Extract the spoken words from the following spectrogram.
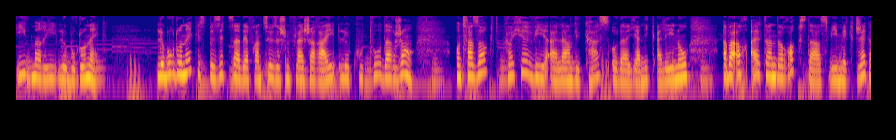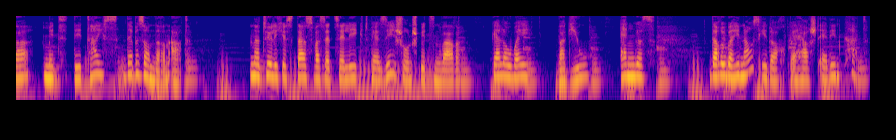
Yves-Marie Le Bourdonnec. Le Bourdonnec ist Besitzer der französischen Fleischerei Le Couteau d'Argent und versorgt Köche wie Alain Ducasse oder Yannick Aleno, aber auch alternde Rockstars wie Mick Jagger mit Details der besonderen Art. Natürlich ist das, was er zerlegt, per se schon Spitzenware. Galloway, Wagyu, Angus. Darüber hinaus jedoch beherrscht er den Cut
